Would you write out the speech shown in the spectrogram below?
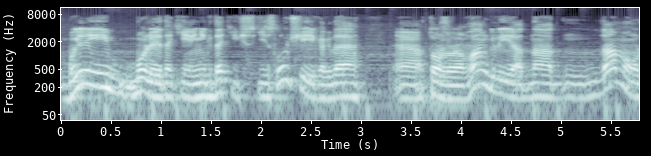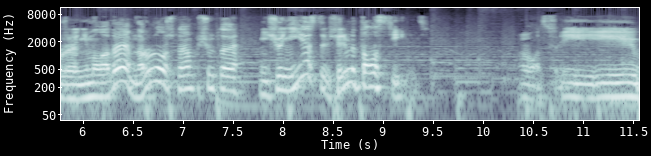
Были и более такие анекдотические случаи, когда э, тоже в Англии одна дама, уже не молодая, обнаружила, что она почему-то ничего не ест и все время толстеет. Вот. И, и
